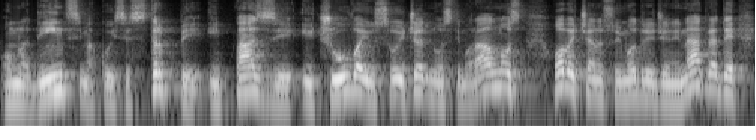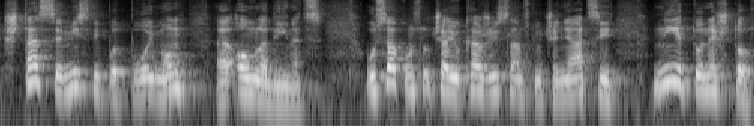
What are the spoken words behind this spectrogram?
o mladincima koji se strpe i pazi i čuvaju svoju čednost i moralnost, obećane su im određene nagrade, šta se misli pod pojmom e, o mladinac? U svakom slučaju, kažu islamski učenjaci, nije to nešto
